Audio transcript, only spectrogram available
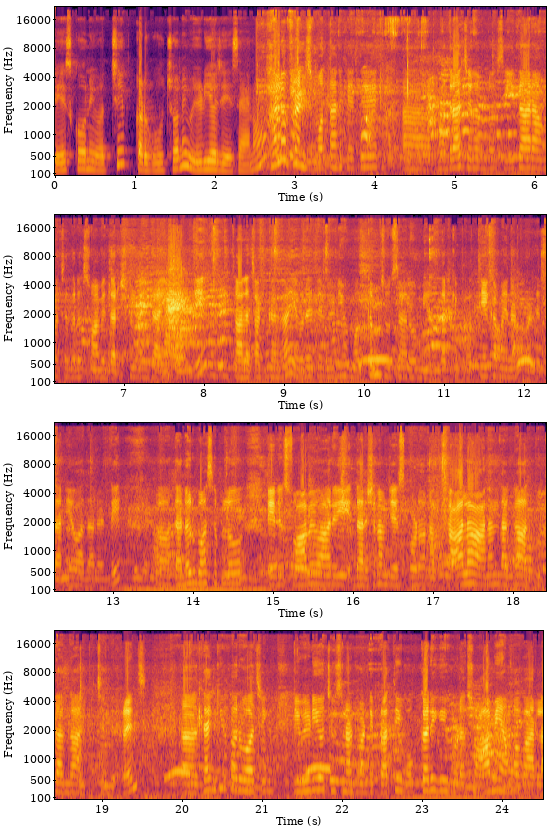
చేసుకొని వచ్చి ఇక్కడ కూర్చొని వీడియో చేశాను. హలో ఫ్రెండ్స్ మొత్తానికైతే భద్రాచలంలో సీతారామచంద్ర స్వామి దర్శనం అయితే అయిపోయింది. చాలా చక్కగా ఎవరైతే వీడియో మొత్తం చూసారో మీ అందరికీ ప్రత్యేకమైనటువంటి ధన్యవాదాలండి. ధనుర్మాసంలో నేను స్వామివారి దర్శనం చేసుకోవడం నాకు చాలా ఆనందంగా అద్భుతంగా అనిపించింది friends. Thank you for watching ఈ వీడియో చూసినటువంటి ప్రతి ఒక్కరికి కూడా స్వామి అమ్మవార్ల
